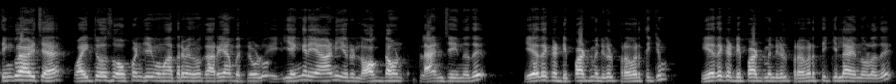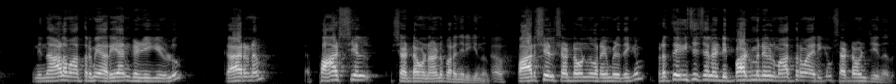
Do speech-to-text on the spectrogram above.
തിങ്കളാഴ്ച വൈറ്റ് ഹൗസ് ഓപ്പൺ ചെയ്യുമ്പോൾ മാത്രമേ നമുക്ക് അറിയാൻ പറ്റുള്ളൂ. എങ്ങനെയാണ് ഈ ഒരു ലോക്ക്ഡൗൺ പ്ലാൻ ചെയ്യുന്നത്? ഏതൊക്കെ ഡിപ്പാർട്ട്മെന്റുകൾ പ്രവർത്തിക്കും ഏതൊക്കെ ഡിപ്പാർട്ട്മെന്റുകൾ പ്രവർത്തിക്കില്ല എന്നുള്ളത് ഇനി നാളെ മാത്രമേ അറിയാൻ കഴിയുകയുള്ളൂ. കാരണം പാർഷ്യൽ ഷട്ട് ഡൗൺ ആണ് പറഞ്ഞിരിക്കുന്നത്. പാർഷ്യൽ ഷട്ട് ഡൗൺ എന്ന് പറയുമ്പോഴത്തേക്കും പ്രത്യേകിച്ച് ചില ഡിപ്പാർട്ട്മെന്റുകൾ മാത്രമായിരിക്കും ഷട്ട് ഡൗൺ ചെയ്യുന്നത്.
